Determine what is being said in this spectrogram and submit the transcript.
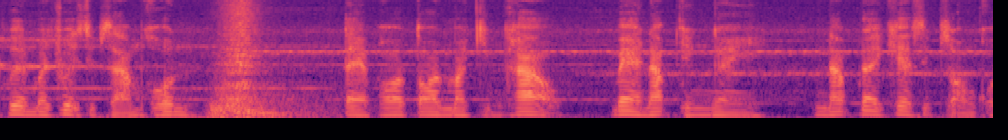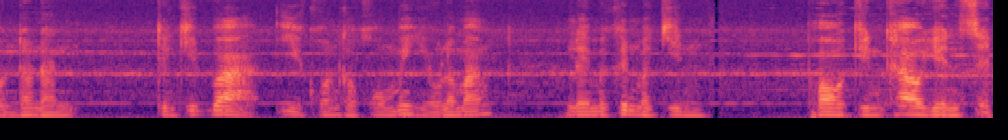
เพื่อนมาช่วยสิบสามคน แต่พอตอนมากินข้าว แม่นับยังไง นับได้แค่สิบสองคนเท่านั้น จึงคิดว่าอีกคนเขาคงไม่หิวล้วมั้ง เลยมาขึ้นมากิน พอกินข้าวเย็นเสร็จ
